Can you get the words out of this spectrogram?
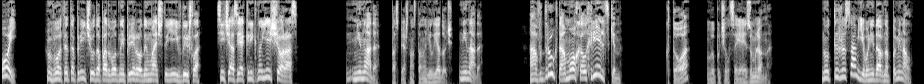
ой». Вот это причудо подводной природы мачту ей вдышло. Сейчас я крикну еще раз. «Не надо», — поспешно остановил я дочь, — «не надо». «А вдруг там охал Хрельскин?» «Кто?» — выпучился я изумленно. «Ну, ты же сам его недавно поминал.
